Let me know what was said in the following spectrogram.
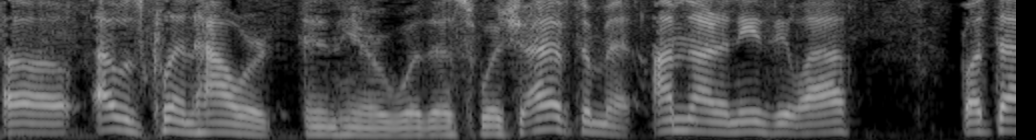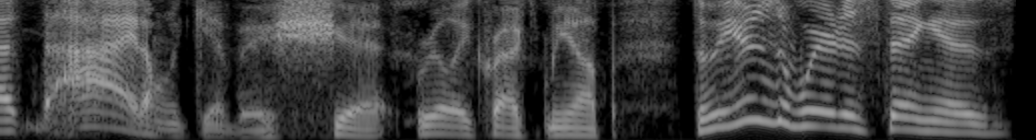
Uh, that was Clint Howard in here with us, which I have to admit, I'm not an easy laugh, but that I don't give a shit really cracked me up. So here's the weirdest thing is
